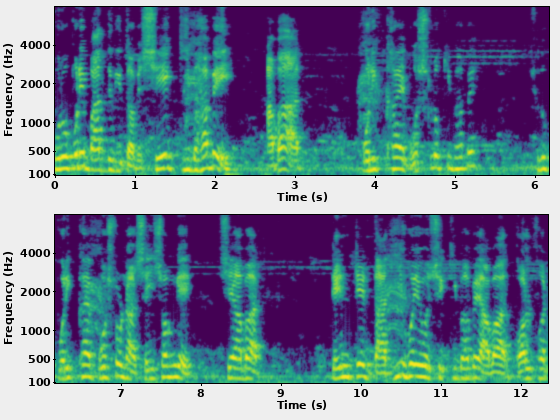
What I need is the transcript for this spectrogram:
পুরোপুরি বাদ দিয়ে দিতে হবে। সে কীভাবে আবার পরীক্ষায় বসল কীভাবে? শুধু পরীক্ষায় বসল না, সেই সঙ্গে সে আবার টেন্টের দাগি হয়েও সে কীভাবে আবার কল ফর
